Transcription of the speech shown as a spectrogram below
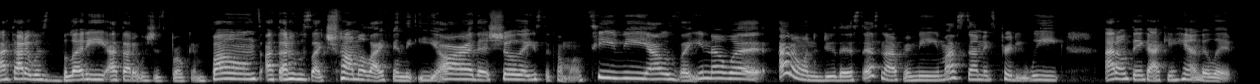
I thought it was bloody. I thought it was just broken bones. I thought it was like trauma life in the ER, that show that used to come on TV. I was like, you know what? I don't want to do this. That's not for me. My stomach's pretty weak. I don't think I can handle it.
